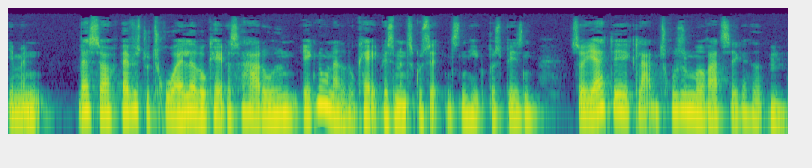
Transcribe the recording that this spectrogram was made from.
jamen hvad så? Hvad hvis du tror alle advokater, så har du uden ikke nogen advokat, hvis man skulle sætte den sådan helt på spidsen. Så ja, det er klart en trussel mod retssikkerhed. Mm.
